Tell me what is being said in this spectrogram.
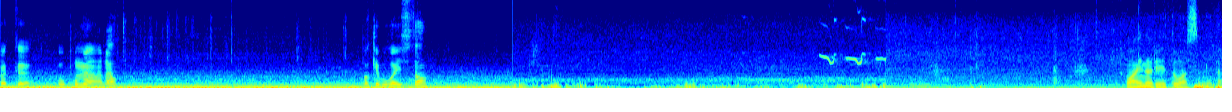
헐크, 뭐 보면 알아? 밖에 뭐가 있어? 와이너리에 또 왔습니다.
